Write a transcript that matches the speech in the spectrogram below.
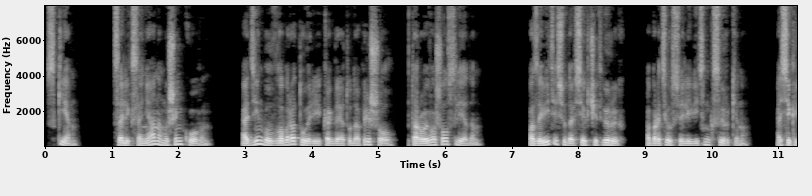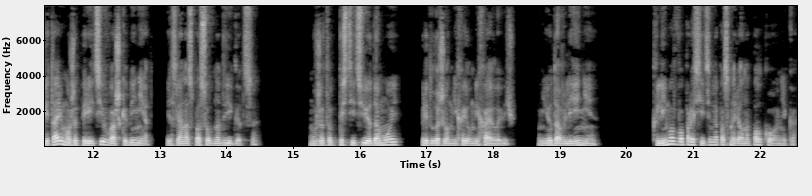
С кем? С Алексаняном и Шеньковым. Один был в лаборатории, когда я туда пришел, второй вошел следом. Позовите сюда всех четверых, обратился Левитин к Сыркину. А секретарь может перейти в ваш кабинет, если она способна двигаться. «Может, отпустить ее домой?» – предложил Михаил Михайлович. «У нее давление». Климов вопросительно посмотрел на полковника.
